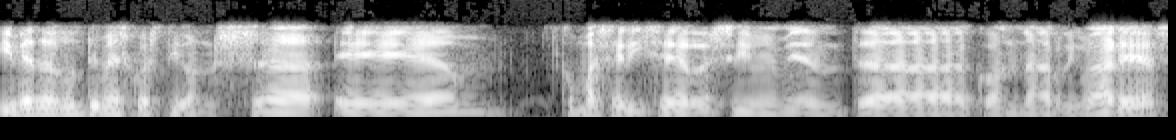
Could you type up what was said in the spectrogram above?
I bé, dos últimes qüestions. Eh, eh, com va ser aquest recibiment eh, quan arribares?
